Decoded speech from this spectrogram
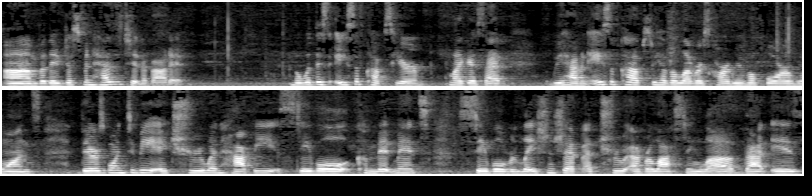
um, but they've just been hesitant about it. But with this Ace of Cups here, like I said, we have an Ace of Cups, we have the Lover's card, we have a Four of Wands, there's going to be a true and happy, stable commitment, stable relationship, a true everlasting love that is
